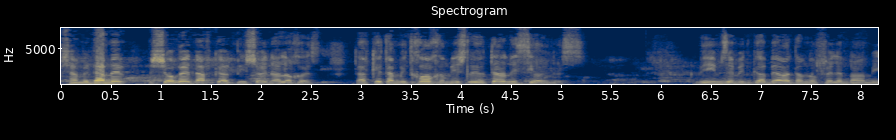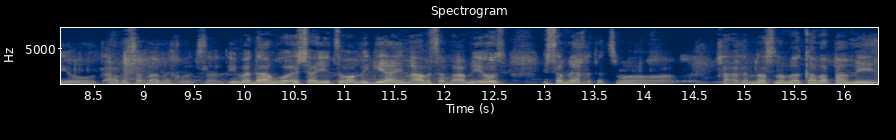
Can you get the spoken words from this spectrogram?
שהמדמה שורה דווקא על פי שוין הלוכס, דווקא את המתחוכם יש לו יותר ניסיונס. ואם זה מתגבר, אדם נופל לבעמיות, אבס הבאמיך אצלן. אם אדם רואה שהיצרו מגיע עם אבס הבאמיוס, ישמח את עצמו. הרב נוסן אומר כמה פעמים,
